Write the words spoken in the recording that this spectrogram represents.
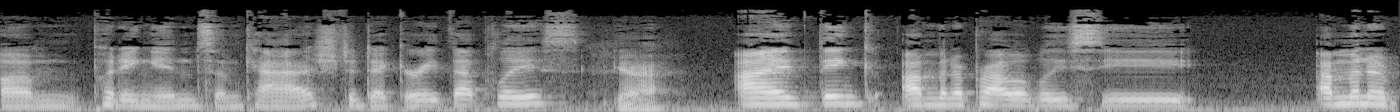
um putting in some cash to decorate that place. yeah I think I'm gonna probably see. I'm gonna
